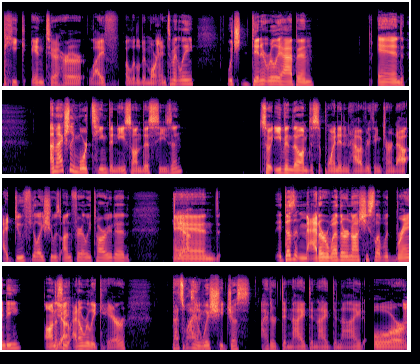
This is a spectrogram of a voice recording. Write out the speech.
peek into her life a little bit more intimately, which didn't really happen. And I'm actually more team Denise on this season. So even though I'm disappointed in how everything turned out, I do feel like she was unfairly targeted. Yeah. And it doesn't matter whether or not she slept with Brandi. Honestly, Yeah. I don't really care. That's why I wish she just either denied, denied, denied, or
